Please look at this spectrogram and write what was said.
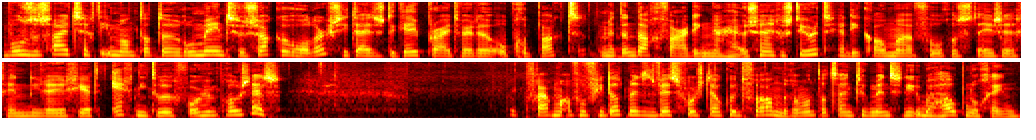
Op onze site zegt iemand dat de Roemeense zakkenrollers... die tijdens de Gay Pride werden opgepakt... met een dagvaarding naar huis zijn gestuurd. Ja, die komen volgens dezegene die reageert echt niet terug voor hun proces. Ik vraag me af of je dat met het wetsvoorstel kunt veranderen. Want dat zijn natuurlijk mensen die überhaupt nog geen uh,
